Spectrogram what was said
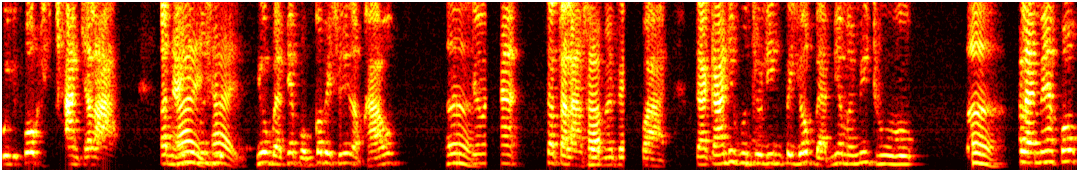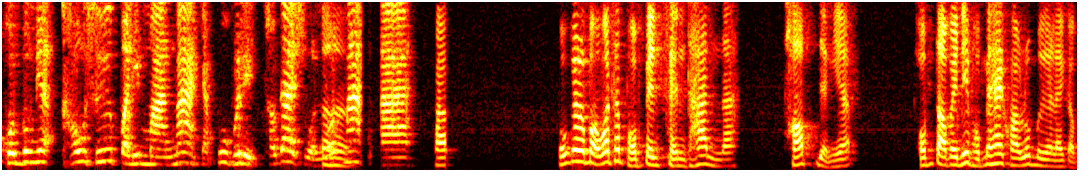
บริโภคที่ชาญฉลาดอันไหนใช่ที่มันถูใช่กยุคแบบเนี้ยผมก็ไปซื้อกับเขาเออใช่ไหมฮะถ้าตลาดสครัดบมันแพงกว่า แต่การที่คุณจุลินไปยกแบบเนี้ยมันไม่ถูก เออ อะไรไหมเพราะคนพวกเนี้ยเขาซื้อปริมาณมากจากผู้ผลิตเขาได้ส่วนลดเออมากกว่าผมก็เลยบอกว่าถ้าผมเป็นเซนทรันนะท็อปอย่างเงี้ย ผมต่อไปนี้ผมไม่ให้ความร่วมมืออะไรกับ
